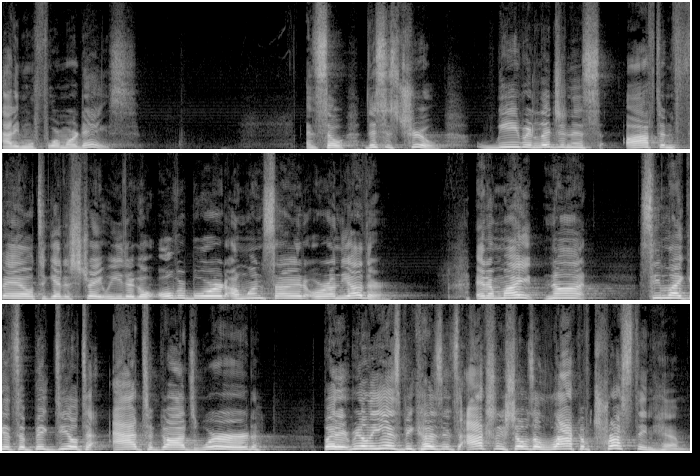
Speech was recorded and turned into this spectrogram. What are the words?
adding four more days. And so, this is true. We religionists often fail to get it straight. We either go overboard on one side or on the other. And it might not seem like it's a big deal to add to God's word but it really is because it actually shows a lack of trust in Him.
